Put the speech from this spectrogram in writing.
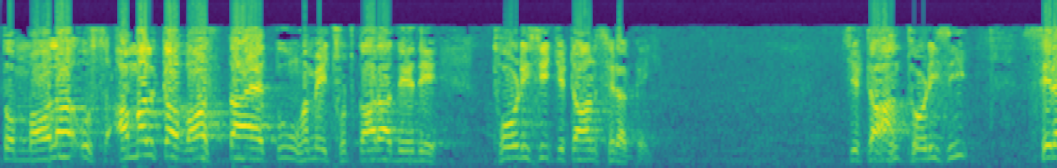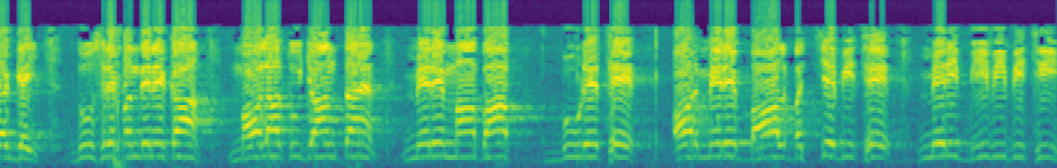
تو مولا اس عمل کا واسطہ ہے، تو ہمیں چھٹکارا دے دے۔ تھوڑی سی چٹان سرک گئی۔ چٹان تھوڑی سی سرک گئی۔ دوسرے بندے نے کہا، مولا تو جانتا ہے، میرے ماں باپ بوڑھے تھے اور میرے بال بچے بھی تھے، میری بیوی بھی تھی۔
